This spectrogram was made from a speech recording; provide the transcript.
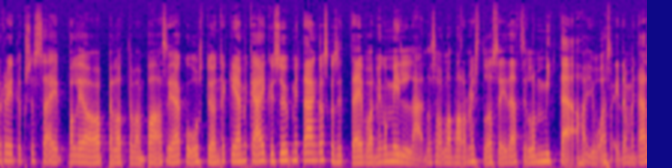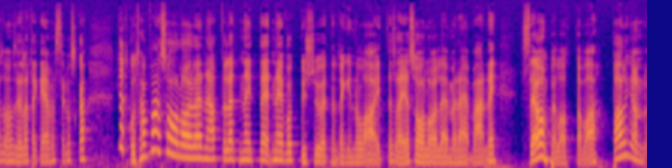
yrityksessä ei paljon ole pelottavampaa asiaa kuin uusi työntekijä, mikä ei kysy mitään, koska sitten ei voi niinku millään tasolla varmistua siitä, että sillä on mitään hajua siitä, mitä se on siellä tekemässä, koska jotkuthan vaan sooloilee, ne ajattelee, että ne, ei, ne ei voi kysyä, että jotenkin ollaan itsensä ja sooloilee menemään, niin se on pelottavaa. Paljon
